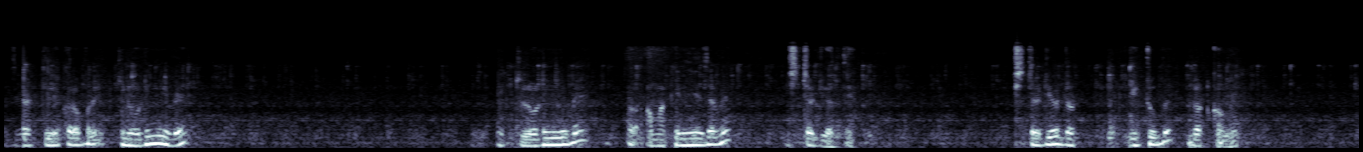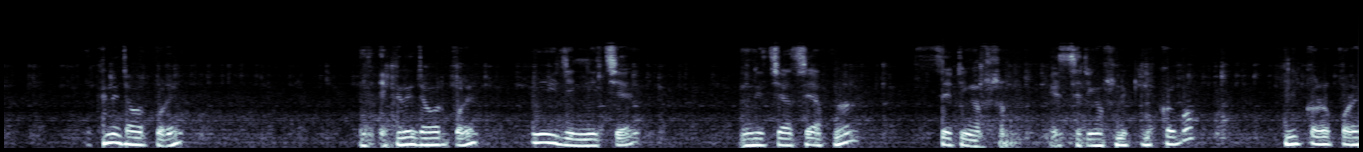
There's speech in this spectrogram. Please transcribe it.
ওই জায়গায় ক্লিক করার পরে একটু লোডিং নেবে। একটু লোডিং নেবে, তো আমাকে নিয়ে যাবে। স্টুডিওতে। স্টুডিও ডট ইউটিউবে ডট কমে এখানে যাওয়ার পরে, এখানে যাওয়ার পরে এই যে নিচে নিচে আছে আপনার সেটিং অপশন এই সেটিং অপশনে ক্লিক করব। ক্লিক করার পরে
